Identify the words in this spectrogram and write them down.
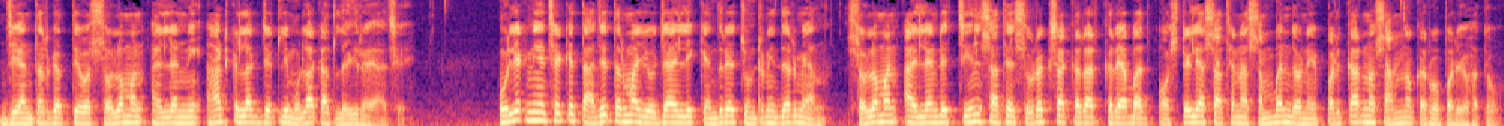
જે અંતર્ગત તેઓ સોલોમન આઇલેન્ડની આઠ કલાક જેટલી મુલાકાત લઈ રહ્યા છે. ઉલ્લેખનીય છે કે તાજેતરમાં યોજાયેલી કેન્દ્રીય ચૂંટણી દરમિયાન સોલોમન આઇલેન્ડે ચીન સાથે સુરક્ષા કરાર કર્યા બાદ ઓસ્ટ્રેલિયા સાથેના સંબંધોને પડકારનો સામનો કરવો પડ્યો હતો.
